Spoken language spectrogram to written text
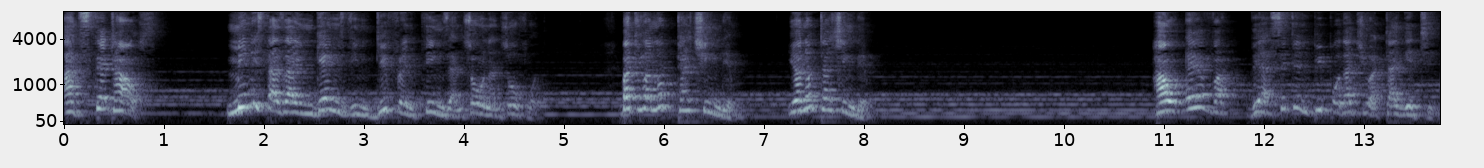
at State House. Ministers are engaged in different things and so on and so forth. But you are not touching them. You are not touching them. However, there are certain people that you are targeting.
